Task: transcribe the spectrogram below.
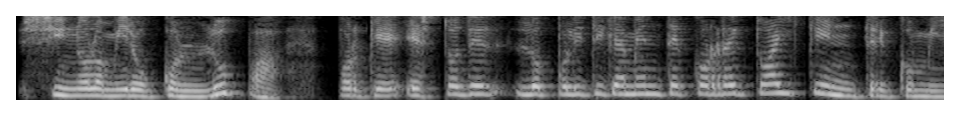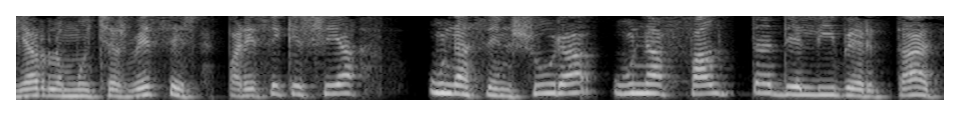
si no lo miro con lupa, porque esto de lo políticamente correcto hay que entrecomillarlo muchas veces, parece que sea una censura, una falta de libertad,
